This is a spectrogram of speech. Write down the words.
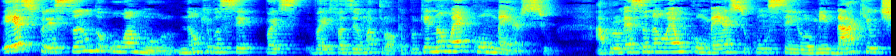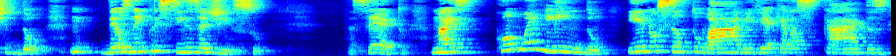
expressando o amor. Não que você vai, vai fazer uma troca, porque não é comércio. A promessa não é um comércio com o Senhor, me dá que eu te dou. Deus nem precisa disso, tá certo? Mas como é lindo ir no santuário e ver aquelas cartas,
